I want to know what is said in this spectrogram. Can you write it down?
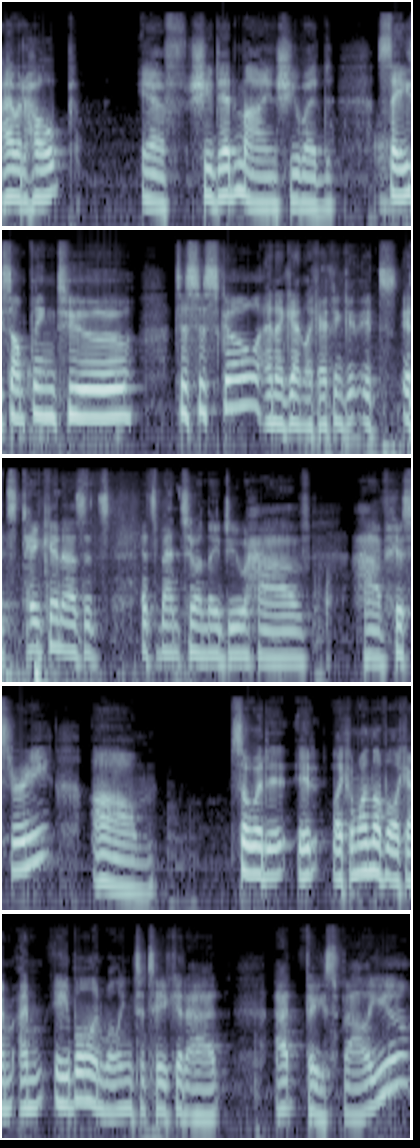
I would hope if she did mind, she would say something to to Sisko. And again, like I think it, it's it's taken as it's it's meant to, and they do have have history. Um, so it, it it like on one level, like I'm I'm able and willing to take it at at face value.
